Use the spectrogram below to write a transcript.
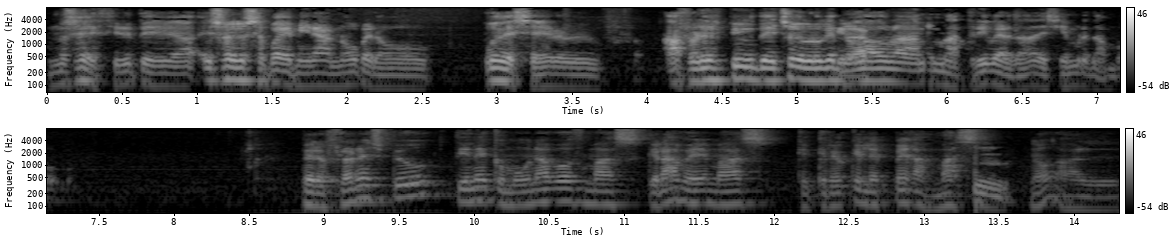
No sé decirte. Eso se puede mirar, ¿no? Pero puede ser. A Florence Pugh, de hecho, yo creo que no la dobla la misma actriz, ¿verdad? De siempre tampoco. Pero Florence Pugh tiene como una voz más grave, más que creo que le pega más, Mm. ¿no? Al,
